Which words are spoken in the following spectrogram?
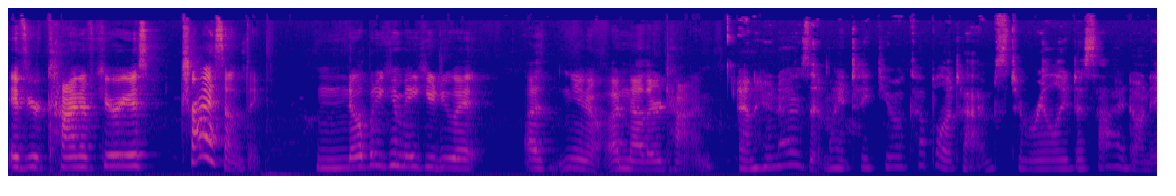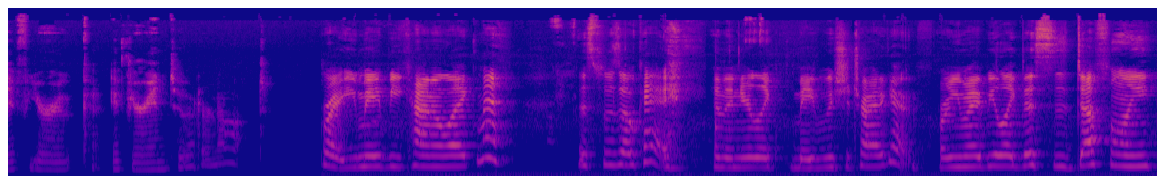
if you're kind of curious, try something. Nobody can make you do it a, you know another time. And who knows, it might take you a couple of times to really decide on if you're if you're into it or not. Right, you may be kind of like, meh, this was okay. And then you're like, maybe we should try it again. Or you might be like, this is definitely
